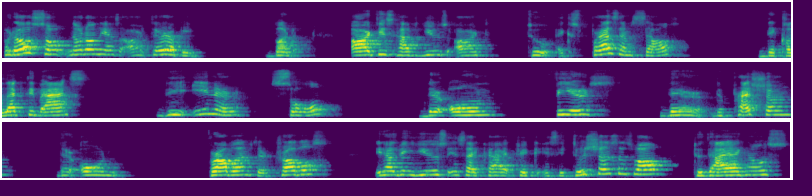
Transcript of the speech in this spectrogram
but also not only as art therapy, but artists have used art to express themselves, the collective angst, the inner soul, their own fears, their depression, their own problems, their troubles. It has been used in psychiatric institutions as well to diagnose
